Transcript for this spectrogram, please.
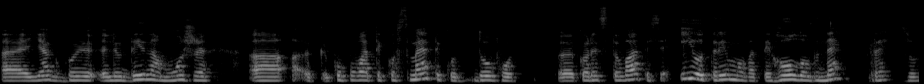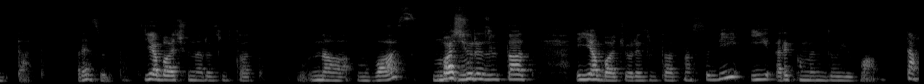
е, якби людина може е, купувати косметику, довго е, користуватися і отримувати головне результат. Результат. Я бачу на результат на вас, бачу результат, і я бачу результат на собі і рекомендую вам. Так,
